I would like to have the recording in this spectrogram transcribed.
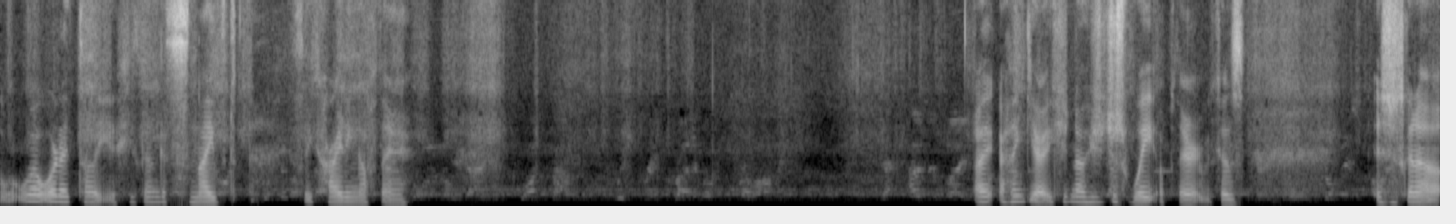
What would I tell you? He's gonna get sniped. He's like hiding up there. I, I think, yeah, he should know. He should just wait up there because it's just gonna.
